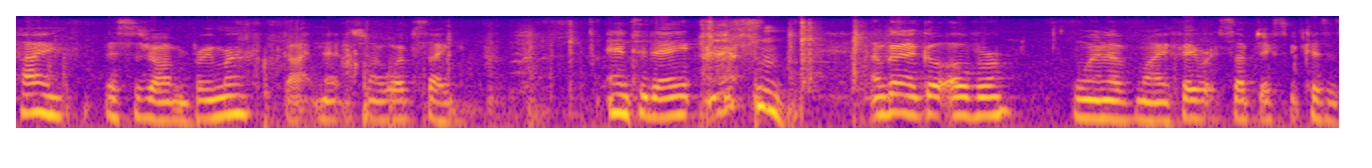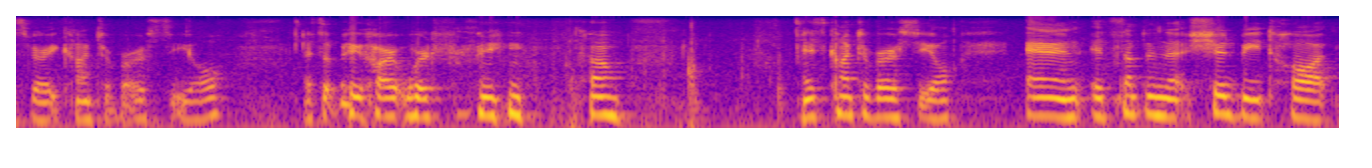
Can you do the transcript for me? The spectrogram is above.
Hi, this is Robin RobinBremer.net. It's my website. And today I'm going to go over one of my favorite subjects because it's very controversial. It's a big hard word for me. um, it's controversial and it's something that should be taught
